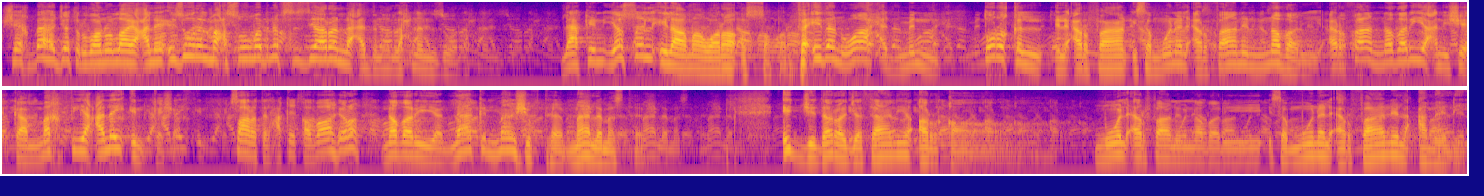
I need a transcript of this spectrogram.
شيخ بهجت رضوان الله عليه يزور المعصومة بنفس الزيارة اللي عندنا اللي إحنا نزور لكن يصل إلى ما وراء السطر. فإذا واحد من طرق العرفان يسمونه العرفان النظري. عرفان نظري يعني شيء كان مخفي عليه انكشف. صارت الحقيقة ظاهرة نظريا لكن ما شفتها ما لمستها. أجي درجة ثانية أرقى. مو العرفان النظري يسمونه العرفان العملي.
